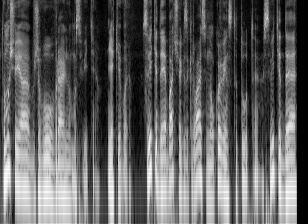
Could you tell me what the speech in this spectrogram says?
Тому що я живу в реальному світі, як і ви. В світі, де я бачу, як закриваються наукові інститути, в світі, де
